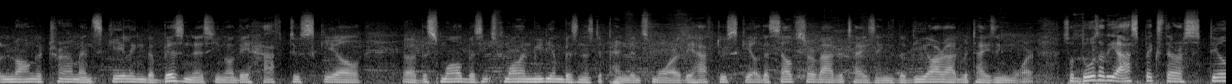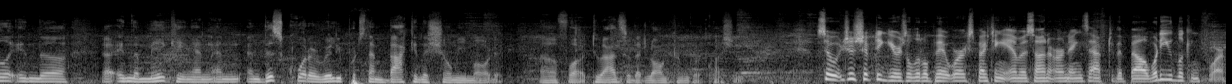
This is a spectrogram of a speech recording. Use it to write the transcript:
longer term and scaling the business, you know, they have to scale uh, the small business, small and medium business dependents more. They have to scale the self-serve advertising, the DR advertising more. So those are the aspects that are still in the uh, in the making, and, and and this quarter really puts them back in the show me mode uh, for to answer that long-term growth question. So just shifting gears a little bit, we're expecting Amazon earnings after the bell. What are you looking for?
